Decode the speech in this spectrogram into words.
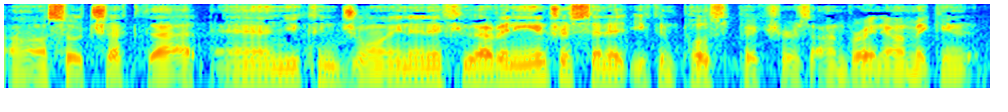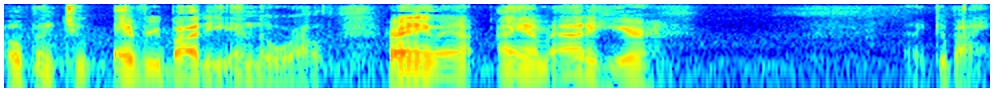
Uh, so check that, and you can join. And if you have any interest in it, you can post pictures. I'm right now making it open to everybody in the world. All right, anyway, I am out of here. Uh, goodbye.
